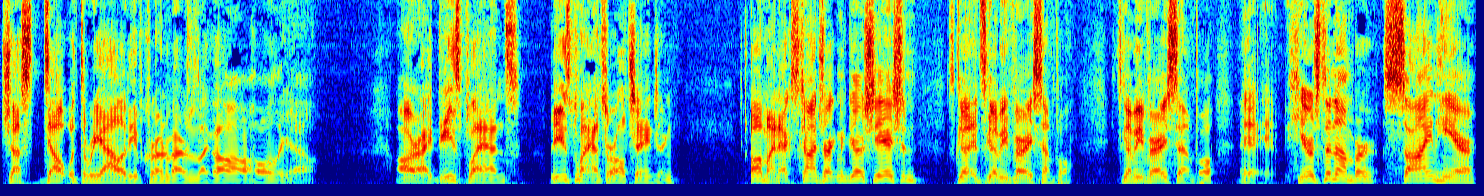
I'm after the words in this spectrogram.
just dealt with the reality of coronavirus. Was like, oh, holy hell! All right, these plans, these plans are all changing. Oh, my next contract negotiation, it's gonna, it's gonna be very simple. It's going to be very simple. Uh, here's the number. Sign here.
